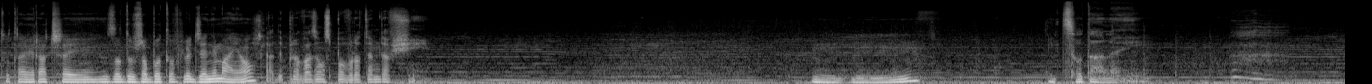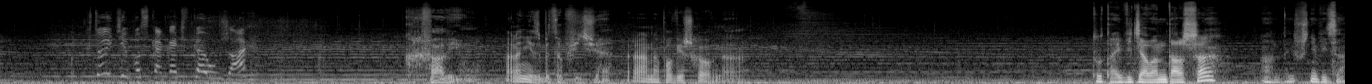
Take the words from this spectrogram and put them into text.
tutaj raczej za dużo butów ludzie nie mają. Ślady prowadzą z powrotem do wsi. Mhm. I co dalej? Kałużach? Krwawił, ale niezbyt obficie. Rana powierzchowna. Tutaj widziałem dalsze, ale już nie widzę.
